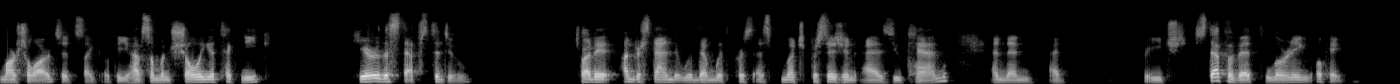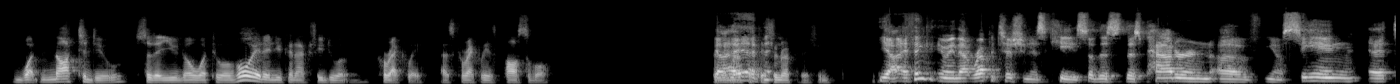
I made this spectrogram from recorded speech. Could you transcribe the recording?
martial arts, it's like, okay, you have someone showing a technique. Here are the steps to do. Try to understand it with them with as much precision as you can. And then at, for each step of it, learning, okay, what not to do so that you know what to avoid and you can actually do it correctly, as correctly as possible. Yeah, repetition, I, I repetition. Yeah, I think I mean that repetition is key. So this this pattern of you know seeing it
